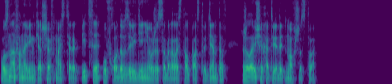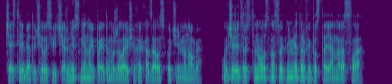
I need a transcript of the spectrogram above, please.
Узнав о новинке от шеф-мастера пиццы, у входа в заведение уже собралась толпа студентов, желающих отведать новшество. Часть ребят училась в вечернюю смену, и поэтому желающих оказалось очень много. Очередь растянулась на сотню метров и постоянно росла.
